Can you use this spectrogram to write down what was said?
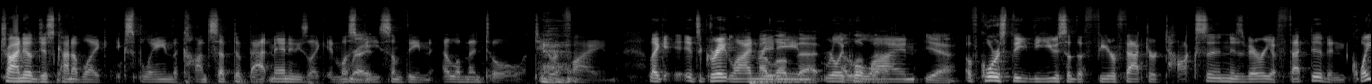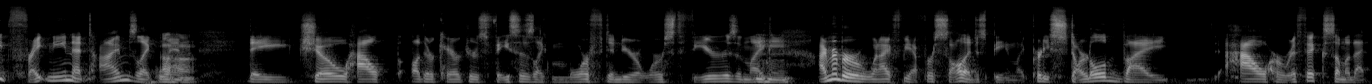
trying to just kind of like explain the concept of Batman, and he's like, "It must Right. be something elemental, terrifying." Like it's great line reading, really I cool love that. line. Yeah. Of course, the the use of the fear factor toxin is very effective and quite frightening at times. Like when Uh-huh. they show how other characters' faces like morphed into your worst fears, and like Mhm. I remember when I yeah first saw that, just being like pretty startled by how horrific some of that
